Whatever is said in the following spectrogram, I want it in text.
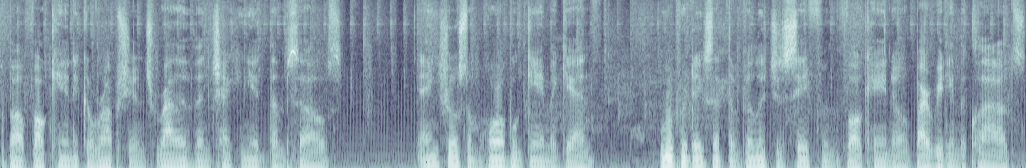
about volcanic eruptions rather than checking it themselves. Aang shows some horrible game again, Wu predicts that the village is safe from the volcano by reading the clouds.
